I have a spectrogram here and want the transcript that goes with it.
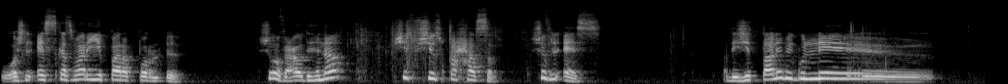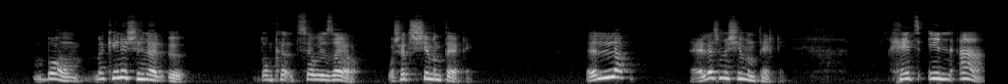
واش الاس كتفاري بارابور الاو شوف عاود هنا مشيت تمشي تبقى حاصل. شوف ال S غادي يجي الطالب يقول لي bon ما كايناش هنا ال U donc تساوي zéro. واش هذا الشيء منطقي؟ لا. علاش ماشي منطقي؟ حيت n n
